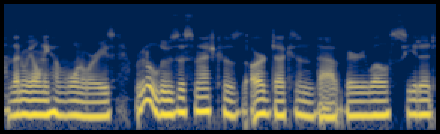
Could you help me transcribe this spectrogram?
And then we only have one worries. We're gonna lose this match because our deck isn't that very well seated.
